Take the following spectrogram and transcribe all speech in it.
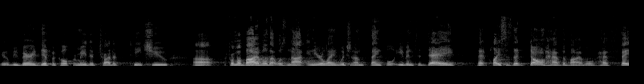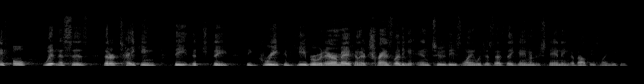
It would be very difficult for me to try to teach you uh, from a Bible that was not in your language. And I'm thankful even today that places that don't have the Bible have faithful witnesses that are taking the, the, the, the Greek and Hebrew and Aramaic and they're translating it into these languages as they gain understanding about these languages.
